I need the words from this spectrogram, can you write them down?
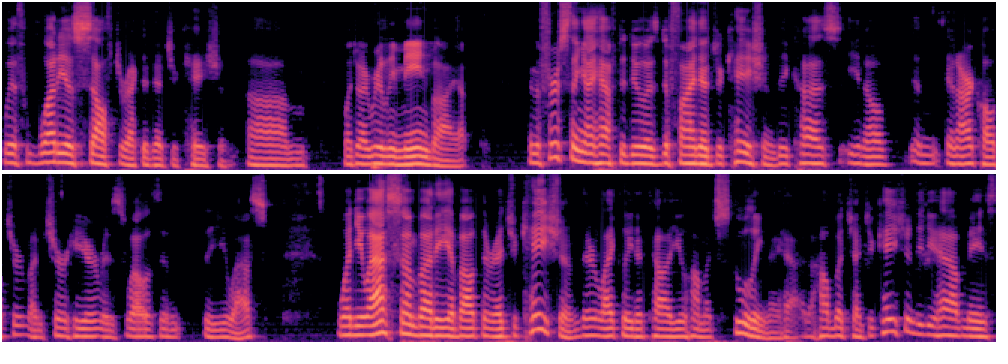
with what is self-directed education. Um, what do I really mean by it? And the first thing I have to do is define education because, you know, in, in our culture, I'm sure here as well as in the US, when you ask somebody about their education, they're likely to tell you how much schooling they had. How much education did you have means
